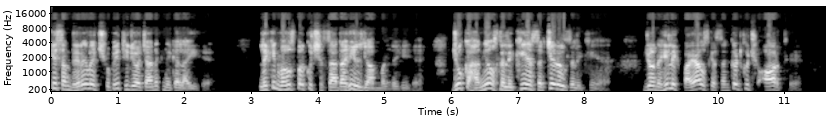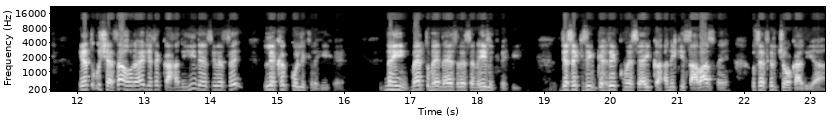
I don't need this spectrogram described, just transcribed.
किस अंधेरे में छुपी थी जो अचानक निकल आई है? लेकिन वह उस पर कुछ ज़्यादा ही इल्ज़ाम बढ़ रही है। जो कहानियाँ उसने लिखी हैं, सच्चे दिल से लिखी हैं, जो नहीं लिख पाया, उसके संकट कुछ और थे। यह तो कुछ ऐसा हो रहा है जैसे कहानी ही नए सिरे से लेखक को लिख रही है। नहीं, मैं तुम्हें नए सिरे से नहीं लिख रही। जैसे किसी गहरे कुएँ से आई कहानी की आवाज़ ने उसे फिर चौंका दिया।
